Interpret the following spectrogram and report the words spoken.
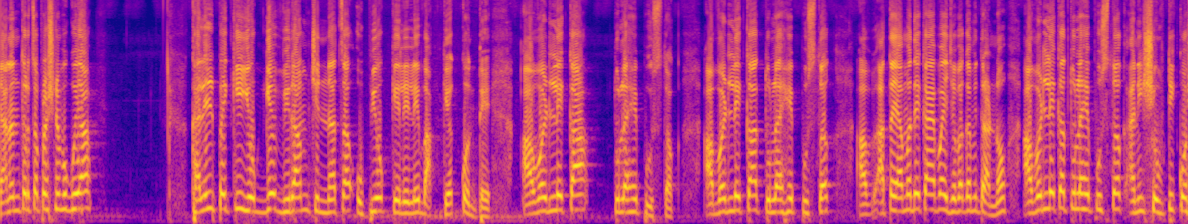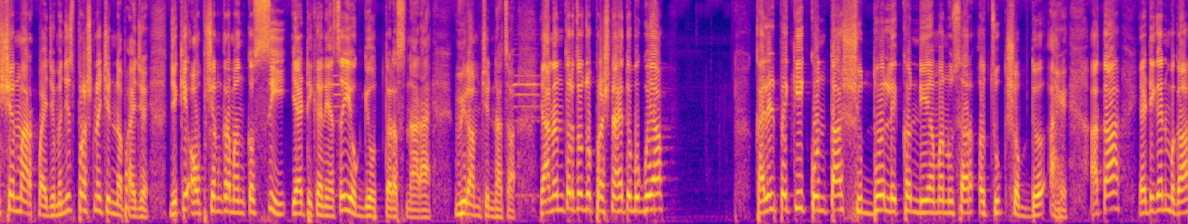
यानंतरचा प्रश्न बघूया. खालीलपैकी योग्य विरामचिन्हाचा उपयोग केलेले वाक्य कोणते? आवडले का? तुला हे पुस्तक आवडले का तुला हे पुस्तक? आव- आता यामध्ये काय पाहिजे बघा मित्रांनो आवडले का तुला हे पुस्तक? आणि शेवटी क्वेश्चन मार्क पाहिजे म्हणजेच प्रश्नचिन्ह पाहिजे जे की ऑप्शन क्रमांक सी या ठिकाणी याचं योग्य उत्तर असणार आहे विरामचिन्हाचा यानंतरचा जो प्रश्न आहे तो बघूया. खालीलपैकी कोणता शुद्ध लेखन नियमानुसार अचूक शब्द आहे? आता या ठिकाणी बघा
